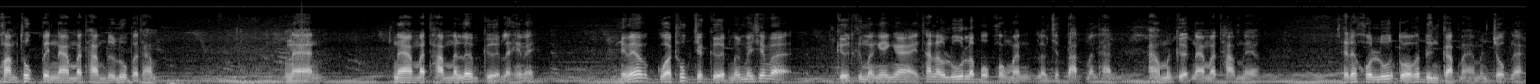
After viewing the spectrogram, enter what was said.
ความทุกข์เป็นนามธรรมหรือรูปธรรมนาน นามธรรมมันเริ่มเกิดแล้วเห็นไหมเห็นไหมกว่าทุกข์จะเกิดมันไม่ใช่ว่าเกิดขึ้นมาง่าย ๆ ถ้าเรารู้ระบบของมันเราจะตัดมันทันอ้าวมันเกิดนามธรรมแล้ว แต่ถ้าคนรู้ตัวก็ดึงกลับมามันจบแล้ว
